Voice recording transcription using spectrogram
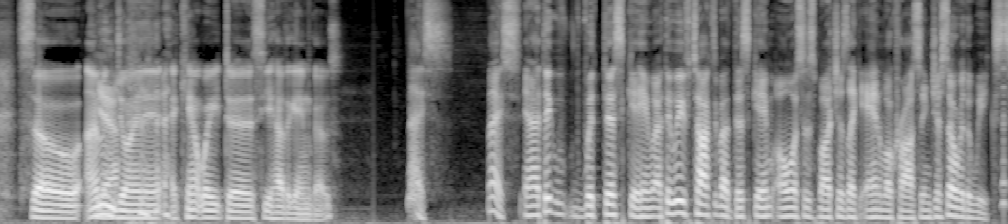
so I'm Yeah. enjoying it. I can't wait to see how the game goes. Nice. Nice. And I think with this game, I think we've talked about this game almost as much as like Animal Crossing just over the weeks.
